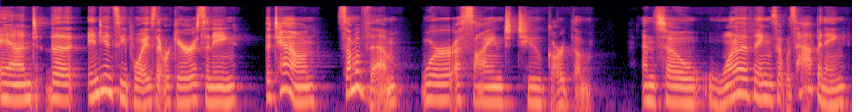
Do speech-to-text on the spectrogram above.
and the Indian sepoys that were garrisoning the town, some of them were assigned to guard them. And so one of the things that was happening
